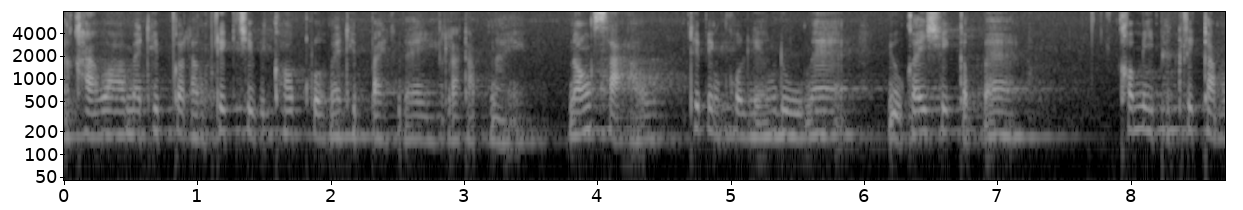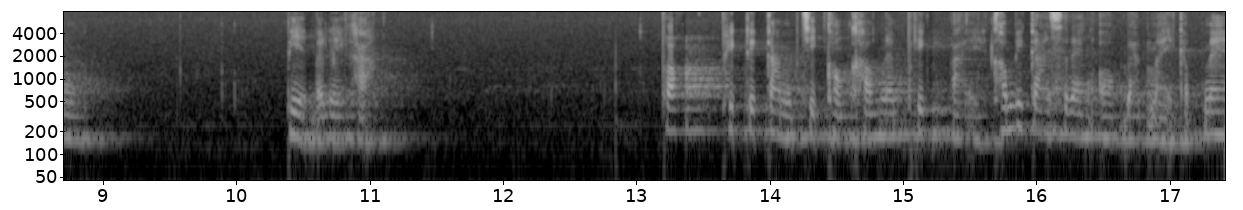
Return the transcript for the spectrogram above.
นะคะว่าแม่ทิพย์กำลังพลิกชีวิตครอบครัวแม่ทิพย์ไปในระดับไหน น้องสาวที่เป็นคนเลี้ยงดูแม่ อยู่ใกล้ชิดกับแม่เขามีพฤติกรรม เปลี่ยนไปเลยค่ะ เพราะพฤติกรรมจิตของเขานั้นพลิกไป เขามีการแสดงออกแบบใหม่กับแม่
